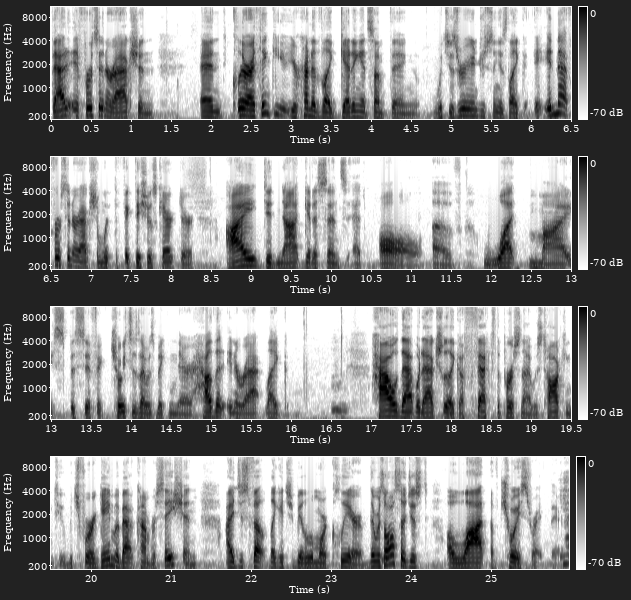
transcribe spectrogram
that first interaction. And Claire, I think you- you're kind of like getting at something which is really interesting. Is like in that first interaction with the fictitious character, I did not get a sense at all of what my specific choices I was making there, how that interact, like how that would actually like affect the person I was talking to. Which for a game about conversation, I just felt like it should be a little more clear. There was also just a lot of choice right there. Yeah,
